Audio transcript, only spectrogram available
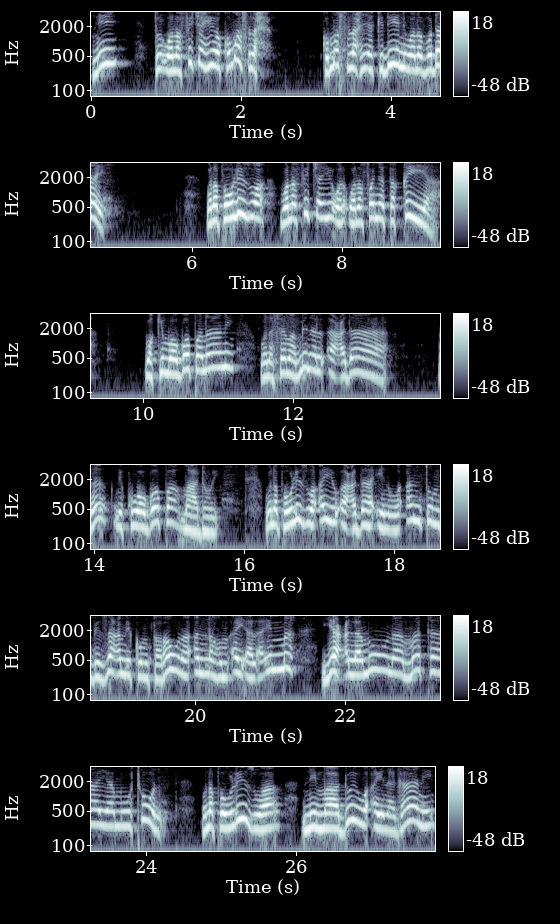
Ni tu, wanaficha hiyo kwa maslahi kwa maslahi ya kidini wanavodai wanapoulizwa wanaficha hiyo wanafanya taqiya. Wakimwogopa nani? Wanasema minal aada eh? ni kuogopa maadui. Wanapoulizwa ayu a'da'in wa antum biz'amikum tarawna annahum ay al-a'imma ya'lamuna mata yamutun. Unapoulizwa ni maadui wa aina gani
